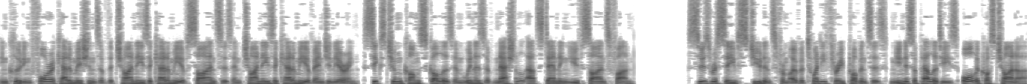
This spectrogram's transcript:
including four academicians of the Chinese Academy of Sciences and Chinese Academy of Engineering, six Cheung Kong scholars and winners of National Outstanding Youth Science Fund. SUSE receives students from over 23 provinces municipalities all across China.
